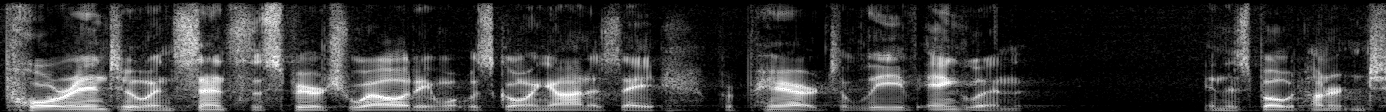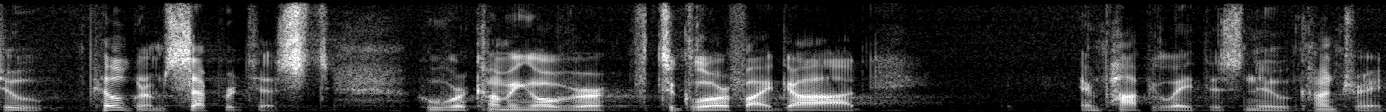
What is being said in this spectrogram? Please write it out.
pour into and sense the spirituality and what was going on as they prepared to leave England in this boat, 102 pilgrims, separatists, who were coming over to glorify God and populate this new country.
